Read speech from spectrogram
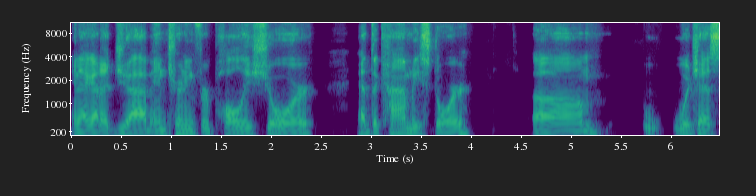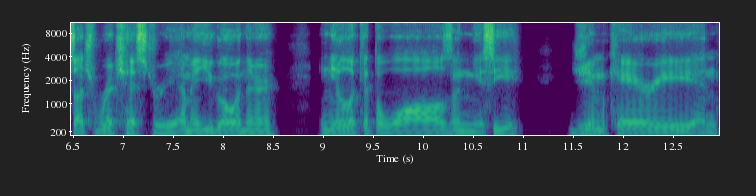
And I got a job interning for Pauly Shore at the comedy store. Um, which has such rich history. I mean, you go in there and you look at the walls and you see Jim Carrey and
